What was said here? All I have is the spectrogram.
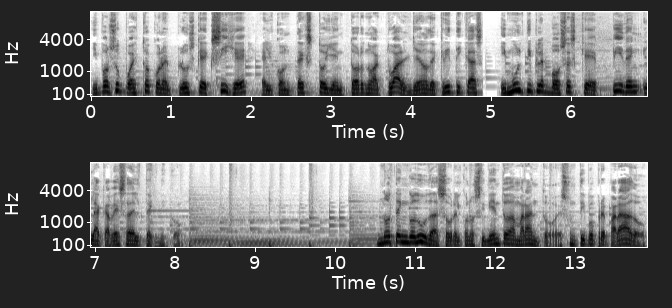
y por supuesto con el plus que exige el contexto y entorno actual lleno de críticas y múltiples voces que piden la cabeza del técnico. No tengo dudas sobre el conocimiento de Amaranto, es un tipo preparado,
